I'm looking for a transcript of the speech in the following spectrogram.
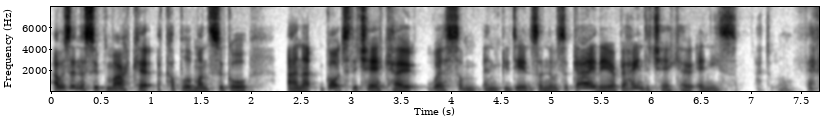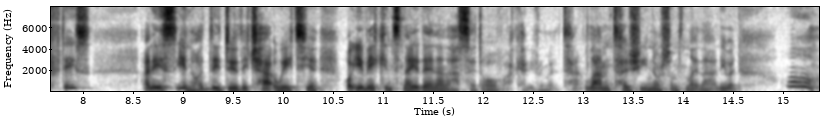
I was in a supermarket a couple of months ago and I got to the checkout with some ingredients and there was a guy there behind the checkout in his, I don't know, fifties. And he's, you know, they do, they chat away to you. What are you making tonight then? And I said, Oh, I can't even remember, ta- lamb tagine or something like that. And he went, Oh,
